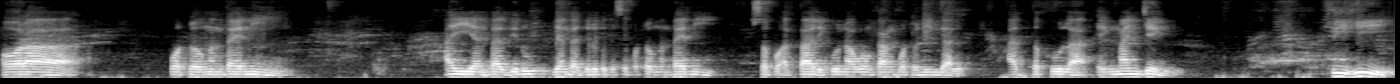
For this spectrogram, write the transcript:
ora podo ngenteni ayyan tadiru yang tadiru tegese podo ngenteni sapa at-tariku wong kang padha ninggal. Ad-dukhula ing manjing. Fihi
